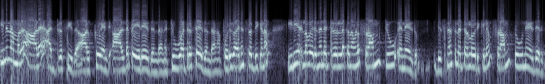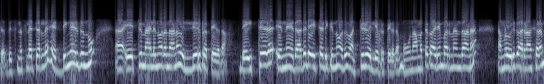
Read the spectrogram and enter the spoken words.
ഇനി നമ്മൾ ആളെ അഡ്രസ്സ് ചെയ്ത് ആൾക്ക് വേണ്ടി ആളുടെ പേര് എഴുതുന്നതാണ്. ടു അഡ്രസ്സ് എഴുതുന്നതാണ്. അപ്പൊ ഒരു കാര്യം ശ്രദ്ധിക്കണം. ഇനിയുള്ള വരുന്ന ലെറ്ററുകളിലൊക്കെ നമ്മൾ ഫ്രം ടു എന്ന് എഴുതും. ബിസിനസ് ലെറ്ററിൽ ഒരിക്കലും ഫ്രം ടു എന്ന് എഴുതരുത്. ബിസിനസ് ലെറ്ററിൽ ഹെഡിങ് എഴുതുന്നു. ഏറ്റവും മേലെ എന്ന് പറയുന്നതാണ് വലിയൊരു പ്രത്യേകത. ഡേറ്റ് എന്ന് എഴുതാതെ ഡേറ്റ് അടിക്കുന്നു അത് മറ്റൊരു വലിയ പ്രത്യേകത. മൂന്നാമത്തെ കാര്യം പറഞ്ഞത് എന്താണ്? നമ്മൾ ഒരു കാരണവശാലും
